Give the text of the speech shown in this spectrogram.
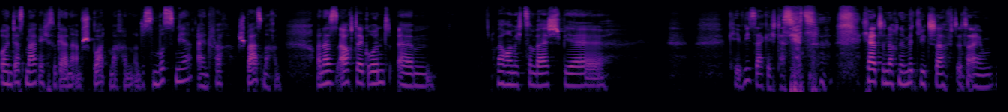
Und das mag ich so gerne am Sport machen. Und es muss mir einfach Spaß machen. Und das ist auch der Grund, ähm, warum ich zum Beispiel, okay, wie sage ich das jetzt? Ich hatte noch eine Mitgliedschaft in einem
